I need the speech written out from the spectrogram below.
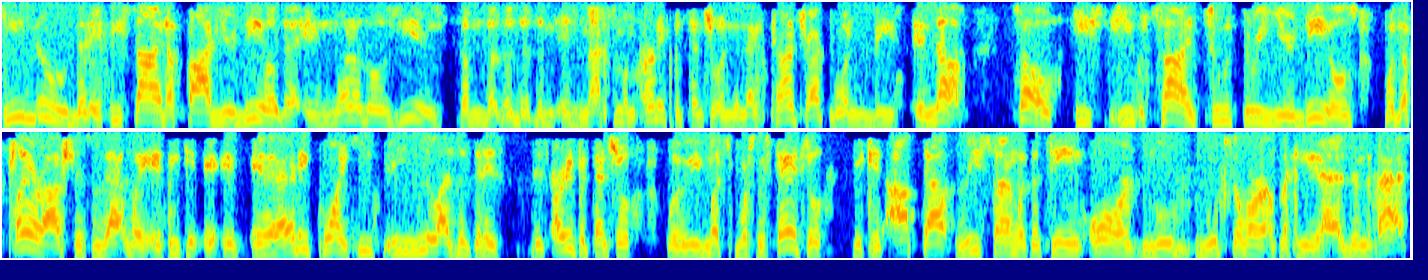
he knew that if he signed a five-year deal, that in one of those years, the, the, the, the, his maximum earning potential in the next contract wouldn't be enough. So he he would sign two, three-year deals with a player option, so that way, if he could, if, if at any point he he realizes that his his earning potential will be much more substantial, he can opt out, re-sign with the team, or move move somewhere else like he has in the past.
